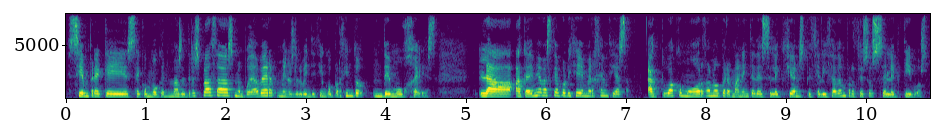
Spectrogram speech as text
Siempre que se convoquen más de tres plazas, no puede haber menos del 25% de mujeres. La Academia Vasca de Policía y Emergencias actúa como órgano permanente de selección especializado en procesos selectivos.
